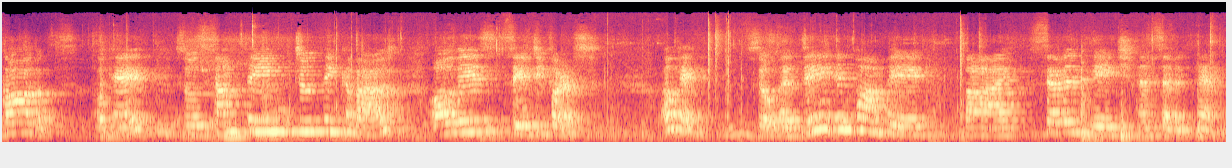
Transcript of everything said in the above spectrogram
goggles, okay? So something to think about, always safety first. Okay, so a day in Pompeii by 7H and 7N.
